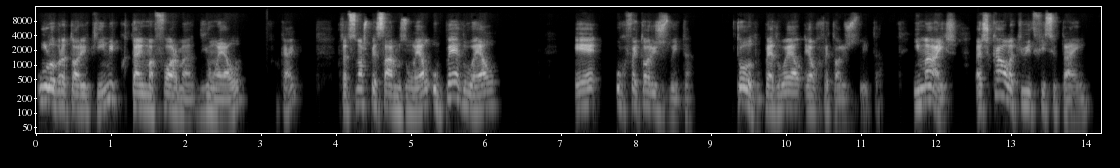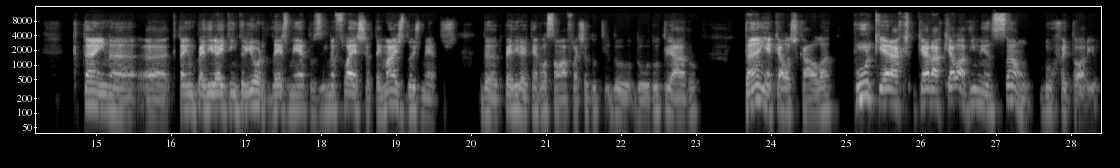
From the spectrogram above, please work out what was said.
o laboratório químico tem uma forma de um L, ok? Portanto, se nós pensarmos um L, o pé do L é o refeitório jesuíta. Todo o pé do L é o refeitório jesuíta. E mais, a escala que o edifício tem que tem, na, uh, que tem um pé direito interior de 10 metros e na flecha tem mais de 2 metros de, de pé direito em relação à flecha do, do, do, do telhado, tem aquela escala porque era, que era aquela a dimensão do refeitório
